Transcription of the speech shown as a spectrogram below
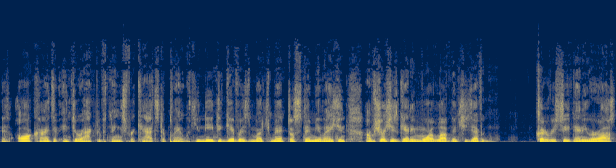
There's all kinds of interactive things for cats to play with. You need to give her as much mental stimulation. I'm sure she's getting more love than she's ever could have received anywhere else.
